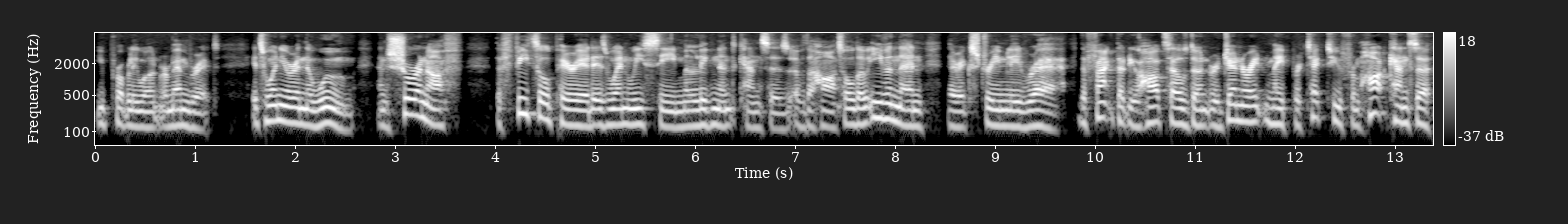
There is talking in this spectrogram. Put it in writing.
you probably won't remember it. It's when you're in the womb, and sure enough, the fetal period is when we see malignant cancers of the heart, although even then they're extremely rare. The fact that your heart cells don't regenerate may protect you from heart cancer,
